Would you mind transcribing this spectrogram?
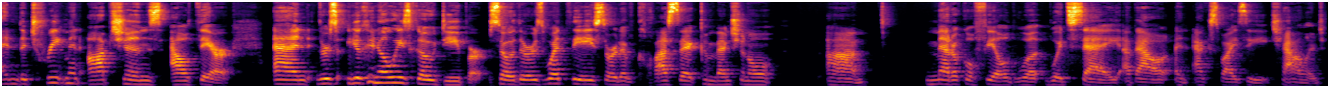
and the treatment options out there. And there's you can always go deeper. So there's what the sort of classic conventional um, medical field w- would say about an xyz challenge.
